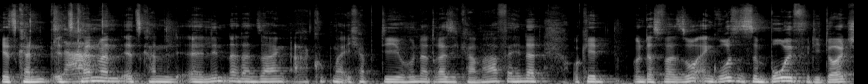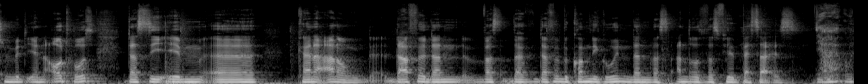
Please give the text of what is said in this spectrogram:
Jetzt kann, jetzt kann man, jetzt kann äh, Lindner dann sagen, ah, guck mal, ich habe die 130 km/h verhindert. Okay, und das war so ein großes Symbol für die Deutschen mit ihren Autos, dass sie eben äh, keine Ahnung, dafür dann was, dafür bekommen die Grünen dann was anderes, was viel besser ist. Ja, gut,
